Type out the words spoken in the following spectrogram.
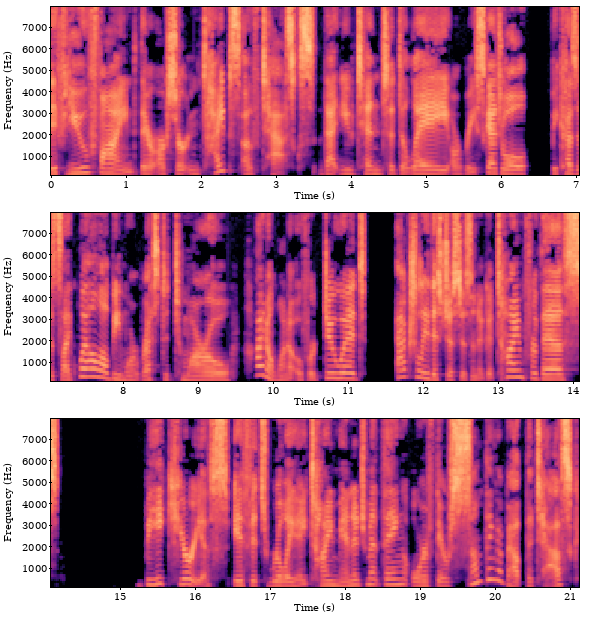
If you find there are certain types of tasks that you tend to delay or reschedule because it's like, well, I'll be more rested tomorrow. I don't want to overdo it. Actually, this just isn't a good time for this. Be curious if it's really a time management thing or if there's something about the task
